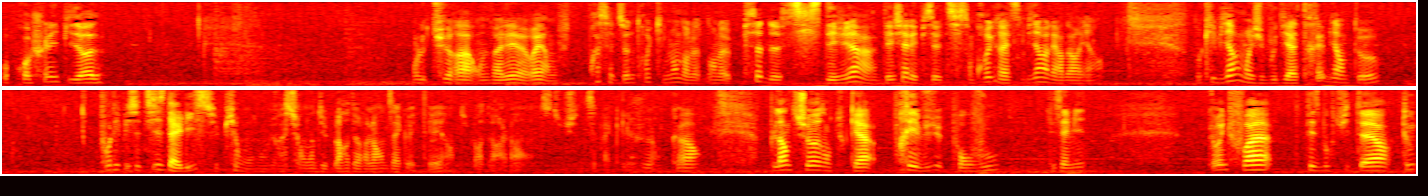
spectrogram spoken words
au prochain épisode. On le tuera. On va aller, euh, ouais, on fera cette zone tranquillement dans le- dans l'épisode de 6 déjà. Déjà, l'épisode 6, on progresse bien à l'air de rien. Donc, eh bien, moi, je vous dis à très bientôt pour l'épisode 6 d'Alice. Et puis, on, aura sûrement du Borderlands à côté. hein, du Borderlands, je ne sais pas quel jeu encore. Plein de choses, en tout cas, prévues pour vous, les amis. Encore une fois, Facebook, Twitter, tout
